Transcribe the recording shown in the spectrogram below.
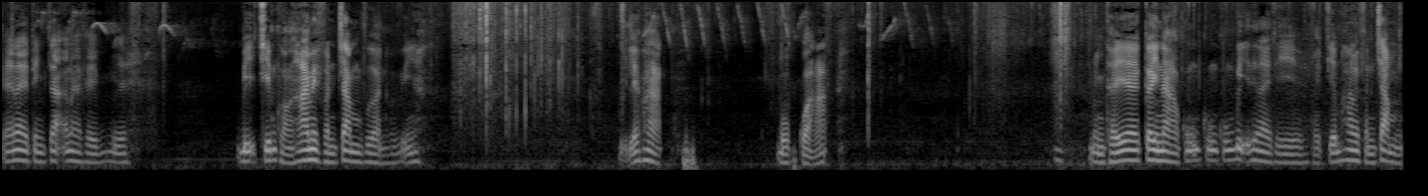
cái này tình trạng này phải bị, bị chiếm khoảng 20 phần trăm vườn quý vị nhé bị lép hạt bột quả mình thấy ờ, cây nào cũng cũng cũng bị thế này thì phải chiếm 20 phần trăm.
